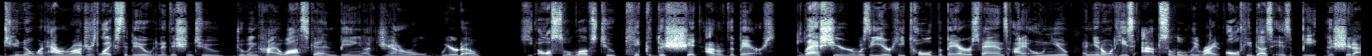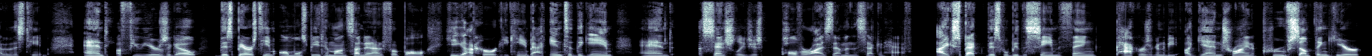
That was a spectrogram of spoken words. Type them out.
do you know what Aaron Rodgers likes to do in addition to doing ayahuasca and being a general weirdo? He also loves to kick the shit out of the Bears. Last year was the year he told the Bears fans, I own you. And you know what? He's absolutely right. All he does is beat the shit out of this team. And a few years ago, this Bears team almost beat him on Sunday Night Football. He got hurt. He came back into the game and essentially just pulverized them in the second half. I expect this will be the same thing. Packers are going to be again trying to prove something here.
